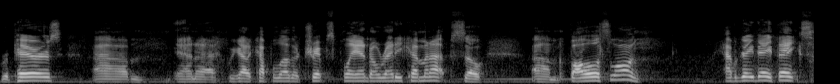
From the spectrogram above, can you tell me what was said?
repairs, um, and uh, we got a couple other trips planned already coming up. So um, follow us along. Have a great day. Thanks.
